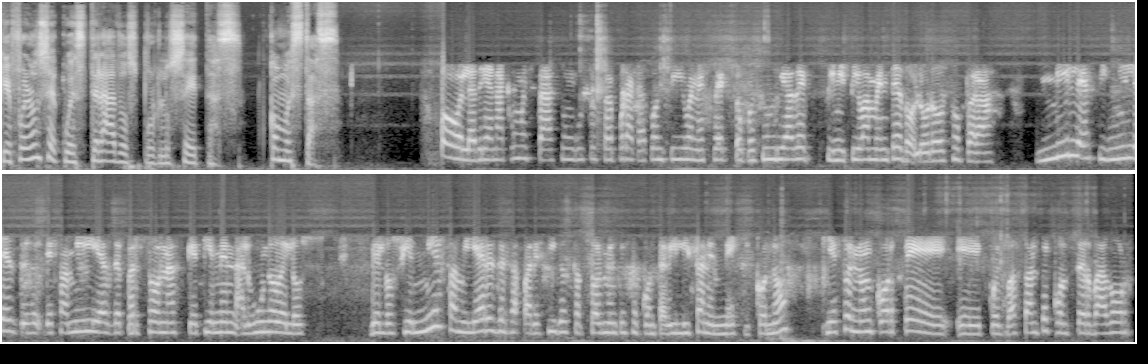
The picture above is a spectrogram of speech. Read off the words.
que fueron secuestrados por los Zetas. ¿Cómo estás? Hola Adriana, ¿cómo estás? Un gusto estar por acá contigo. En efecto, pues un día definitivamente doloroso para miles y miles de, familias, de personas que tienen alguno de los de los 100 mil familiares desaparecidos que actualmente se contabilizan en México, ¿no? Y eso en un corte eh, pues bastante conservador,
